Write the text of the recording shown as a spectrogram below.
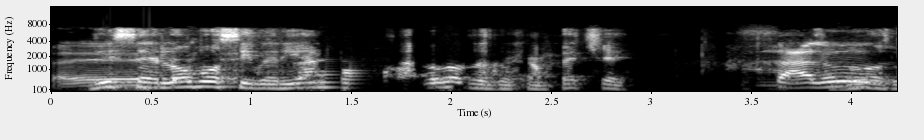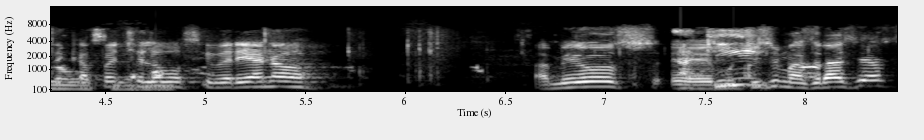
Eh, Dice Lobo Siberiano, saludos desde Campeche. Saludos, de Campeche, Lobo Siberiano. Amigos, eh, muchísimas gracias.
